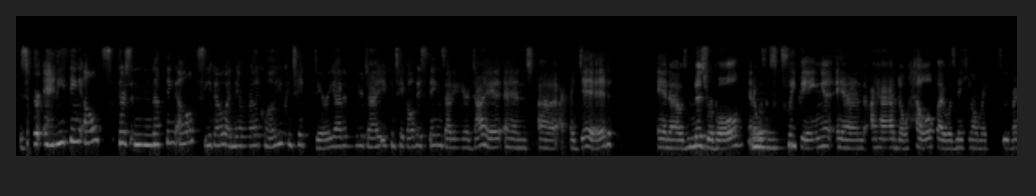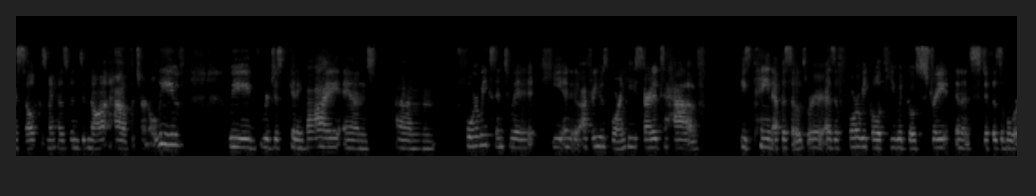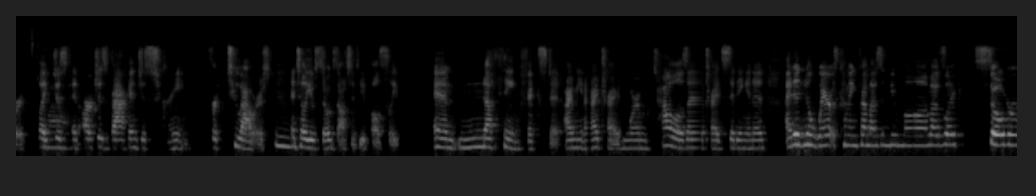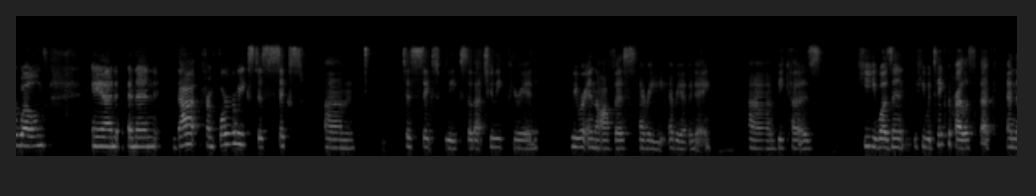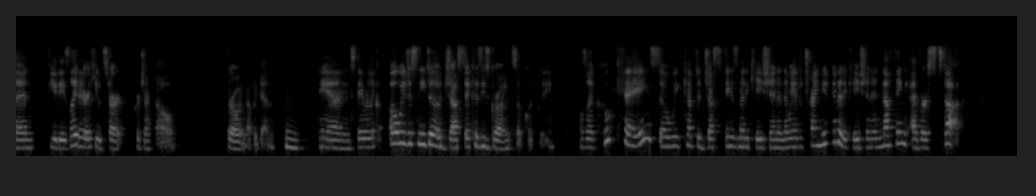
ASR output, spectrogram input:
Is there anything else? There's nothing else, you know? And they were like, well, you can take dairy out of your diet. You can take all these things out of your diet. And uh, I did and I was miserable and I wasn't mm. sleeping and I had no help. I was making all my food myself because my husband did not have paternal leave. We were just getting by and um, four weeks into it, he and after he was born, he started to have these pain episodes where as a four week old he would go straight and then stiff as a board, like wow. just and arch his back and just scream for two hours mm. until he was so exhausted he'd fall asleep and nothing fixed it. I mean, I tried warm towels, I tried sitting in it. I didn't know where it was coming from. I was a new mom. I was like so overwhelmed. And and then that from 4 weeks to 6 um to 6 weeks, so that 2 week period, we were in the office every every other day. Uh, because he wasn't he would take the Prilosec and then a few days later he would start projectile throwing up again. Mm and they were like, "Oh, we just need to adjust it because he's growing so quickly." I was like, "Okay." So we kept adjusting his medication, and then we had to try new medication, and nothing ever stuck.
